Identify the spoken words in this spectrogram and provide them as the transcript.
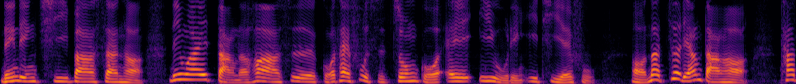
零零七八三哈，另外一档的话是国泰富时中国 A 一五零 ETF。哦，那这两档哈，它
